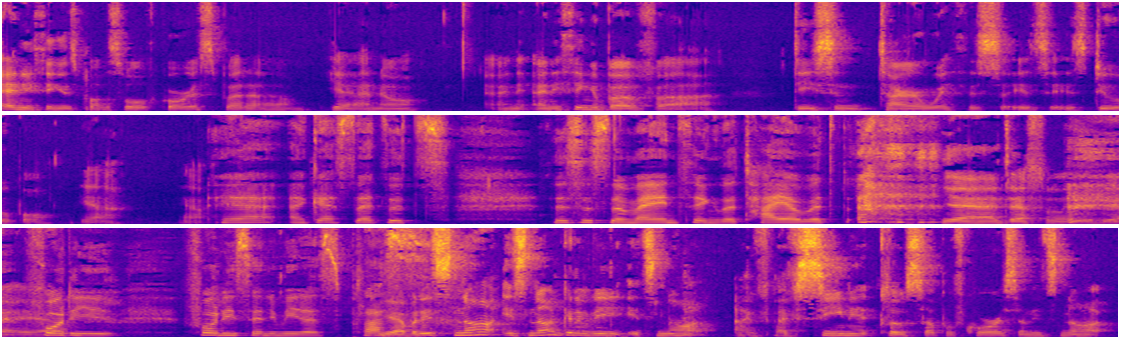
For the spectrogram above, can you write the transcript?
anything is possible, of course. But um, yeah, no, any, anything above uh, decent tire width is, is is doable. Yeah, yeah, Yeah, I guess that it's this is the main thing, the tire width. yeah, definitely. Yeah, yeah. 40, 40 centimeters plus. Yeah, but it's not. It's not going to be. It's not. I've I've seen it close up, of course, and it's not.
